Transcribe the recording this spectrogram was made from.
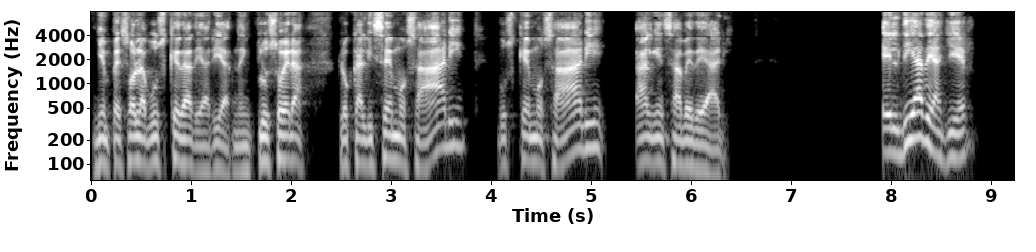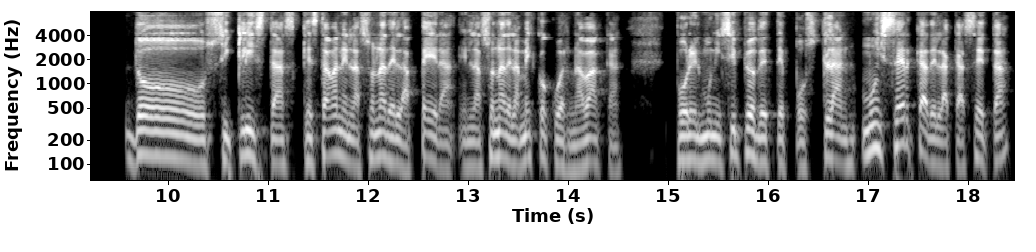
y empezó la búsqueda de Ariadna. Incluso era localicemos a Ari, busquemos a Ari, alguien sabe de Ari. El día de ayer, dos ciclistas que estaban en la zona de La Pera, en la zona de la México Cuernavaca, por el municipio de Tepoztlán, muy cerca de la caseta,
